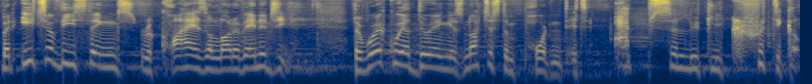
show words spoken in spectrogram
But each of these things requires a lot of energy. The work we are doing is not just important, it's absolutely critical.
